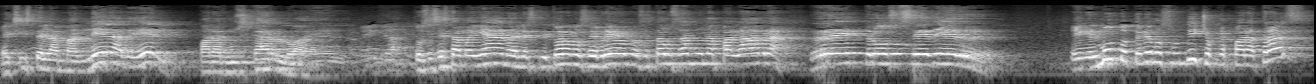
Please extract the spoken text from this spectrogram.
Existe la manera de Él para buscarlo a Él. Entonces esta mañana el escritor a los hebreos nos está usando una palabra, retroceder. En el mundo tenemos un dicho que para atrás,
